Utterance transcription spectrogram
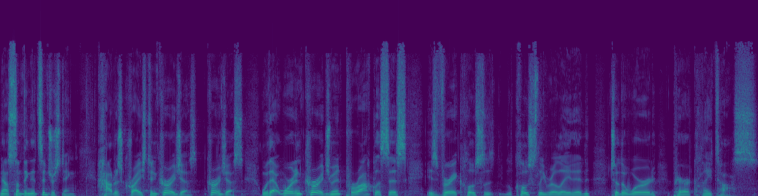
Now, something that's interesting. How does Christ encourage us? Encourage us. Well, that word encouragement, paraklesis, is very closely, closely related to the word parakletos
